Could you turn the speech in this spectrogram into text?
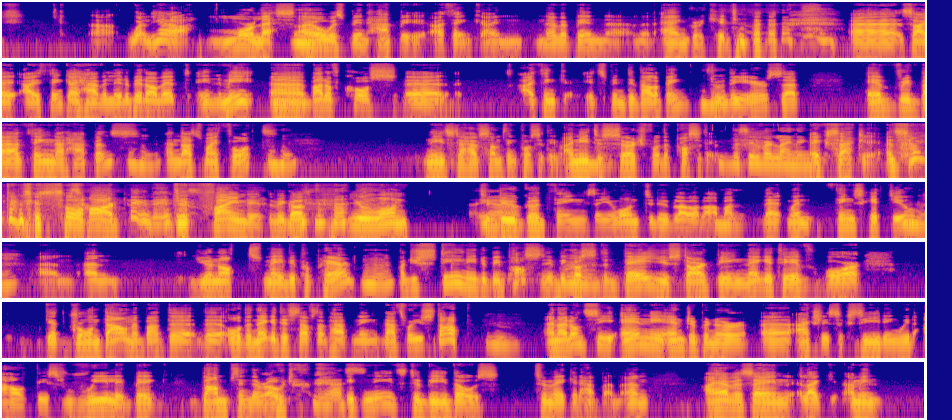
Uh, well, yeah, more or less. I Mm. always been happy. I think I never been uh, an angry kid. uh, so I, I think I have a little bit of it in me. Uh, but of course, uh, I think it's been developing through the years that every bad thing that happens, Mhm. and that's my thought, Mhm. needs to have something positive. I need to Mhm. search for the positive. The silver lining. Exactly. And sometimes it's so hard It to find it because you want to Yeah. do good things and you want to do blah blah blah but Mhm. then when things hit you Mhm. and and you're not maybe prepared Mhm. but you still need to be positive because Mm. the day you start being negative or get drawn down about the the all the negative stuff that's happening that's where you stop Mhm. and i don't see any entrepreneur uh, actually succeeding without these really big bumps in the road Yes. it needs to be those to make it happen. And I have a saying like, I mean,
